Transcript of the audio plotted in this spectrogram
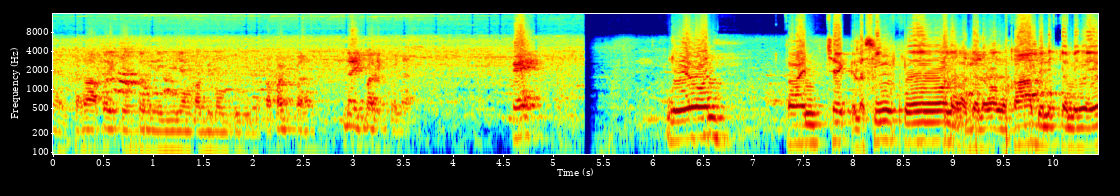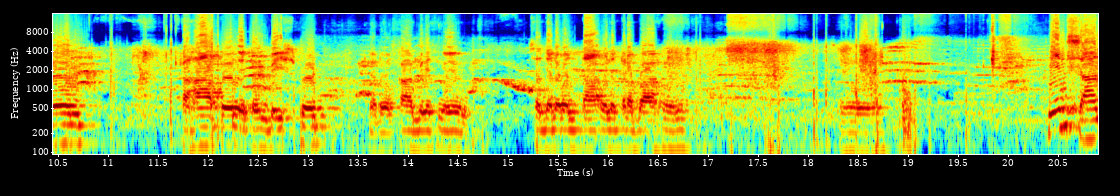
Yan, tsaka ako itutornilyo yung kabilang dulo kapag pa naibalik ko na. Okay? Ngayon, time check, alas 5, nakadalawang cabinet kami ngayon. Kahapon, itong baseboard, dalawang cabinet ngayon. Sa dalawang tao na trabaho. So, minsan,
